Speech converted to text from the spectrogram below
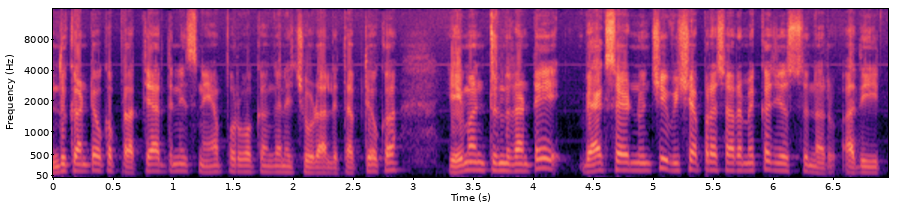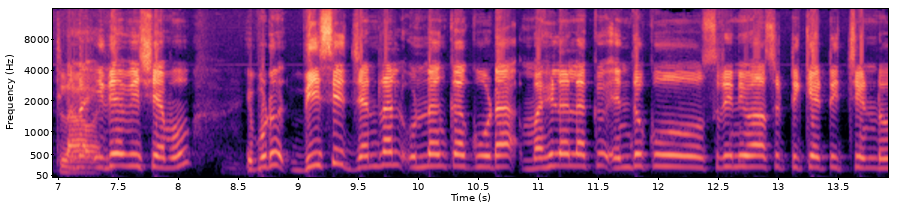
ఎందుకంటే ఒక ప్రత్యర్థిని స్నేహపూర్వకంగానే చూడాలి తప్పితే ఒక ఏమంటున్నారంటే బ్యాక్ సైడ్ నుంచి విష ప్రసారం ఎక్క చేస్తున్నారు. అది ఇట్లా ఇదే విషయము. ఇప్పుడు బీసీ జనరల్ ఉన్నాక కూడా మహిళలకు ఎందుకు శ్రీనివాస్ టికెట్ ఇచ్చిండు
